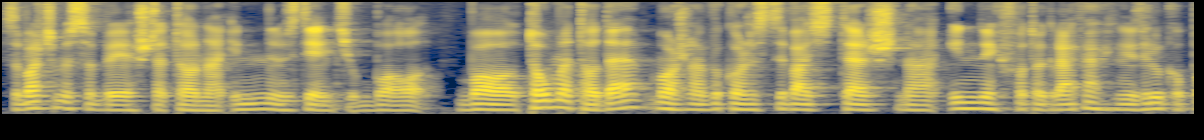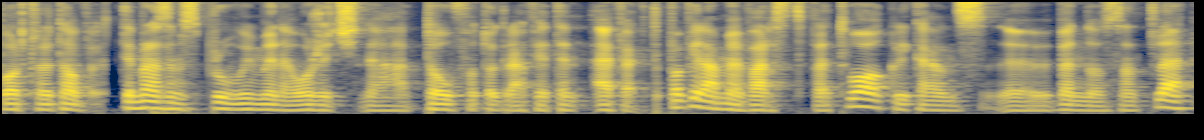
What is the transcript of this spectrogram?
Zobaczmy sobie jeszcze to na innym zdjęciu, bo, bo tą metodę można wykorzystywać też na innych fotografiach, nie tylko portretowych. Tym razem spróbujmy nałożyć na tą fotografię ten efekt. Powielamy warstwę tło, klikając, yy, będąc na tle,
